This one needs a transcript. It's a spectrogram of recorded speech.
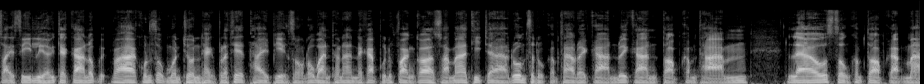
สายสีเหลืองจากการรถไฟฟ้าขนส่งมวลชนแห่งประเทศไทยเพียง2รางวัลเท่านั้นนะครับคุณผู้ฟังก็สามารถที่จะร่วมสนุกกับทางรายการด้วยการตอบคำถาม แล้วส่งคำตอบกลับมา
